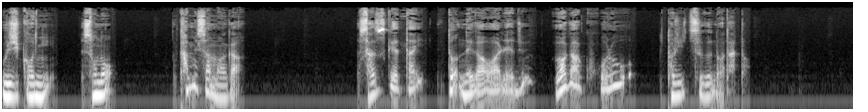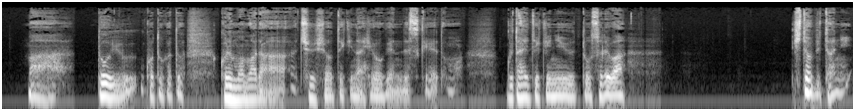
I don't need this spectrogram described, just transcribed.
氏子にその神様が授けたいと願われる我が心を取り継ぐのだと。まあ、どういうことかと、これもまだ抽象的な表現ですけれども、具体的に言うと、それは、人々に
